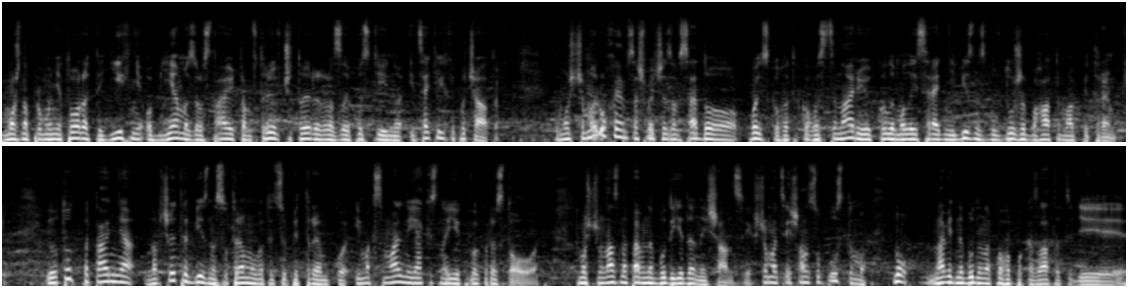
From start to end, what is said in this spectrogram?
можна промоніторити їхні об'єми зростають там в 3-4 рази постійно, і це тільки початок. Тому що ми рухаємося швидше за все до польського такого сценарію, коли малий середній бізнес був дуже багато мав підтримки. І отут питання навчити бізнес отримувати цю підтримку і максимально якісно їх використовувати. Тому що в нас, напевне, буде єдиний шанс. Якщо ми цей шанс упустимо, ну навіть не буде на кого показати тоді.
